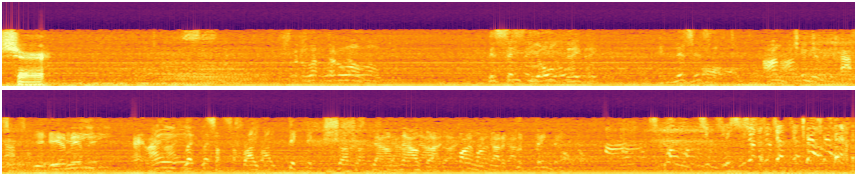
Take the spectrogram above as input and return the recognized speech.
Sure. Should have alone. This ain't the old neighborhood. This vault, I'm king of the castle. You hear me? And I ain't letting some private dick shut us down now that I finally got a good thing going. I told you we should have just killed him.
